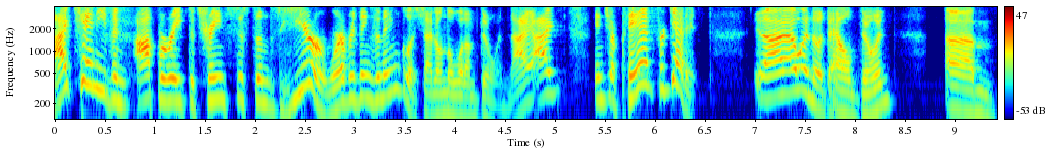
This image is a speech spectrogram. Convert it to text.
I can't even operate the train systems here where everything's in English. I don't know what I'm doing. I I in Japan, forget it. You know, I, I wouldn't know what the hell I'm doing. Um,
